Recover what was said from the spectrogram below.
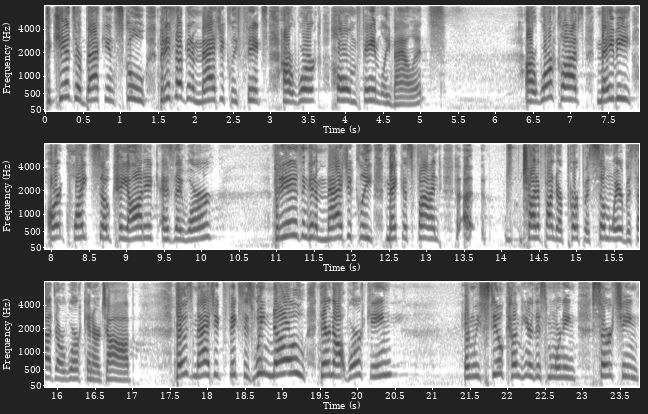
The kids are back in school, but it's not going to magically fix our work home family balance. Our work lives maybe aren't quite so chaotic as they were, but it isn't going to magically make us find, uh, try to find our purpose somewhere besides our work and our job. Those magic fixes, we know they're not working. And we still come here this morning searching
